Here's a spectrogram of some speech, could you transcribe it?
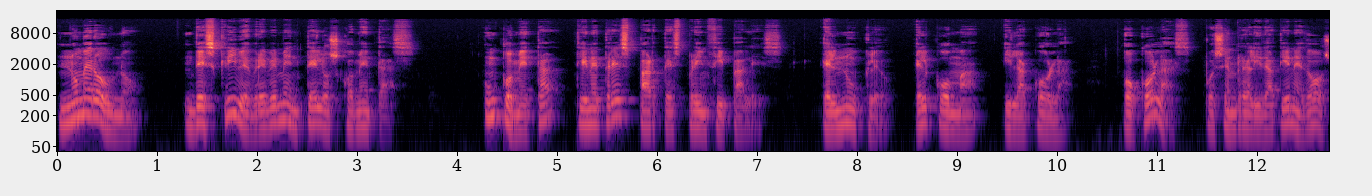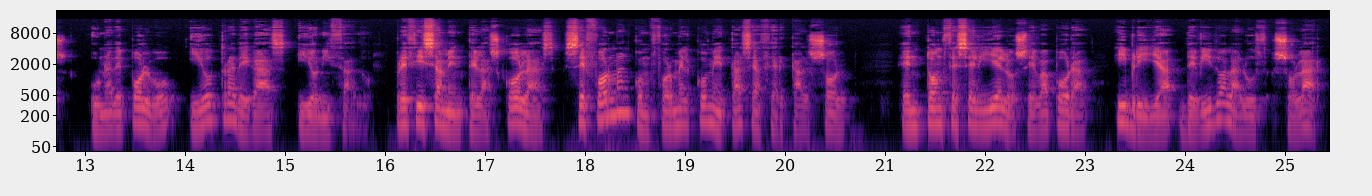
Número 1. Describe brevemente los cometas. Un cometa tiene tres partes principales, el núcleo, el coma y la cola. O colas, pues en realidad tiene dos, una de polvo y otra de gas ionizado. Precisamente las colas se forman conforme el cometa se acerca al Sol. Entonces el hielo se evapora y brilla debido a la luz solar,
